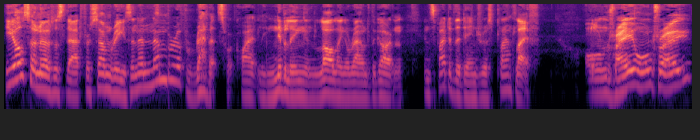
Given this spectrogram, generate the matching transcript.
He also noticed that, for some reason, a number of rabbits were quietly nibbling and lolling around the garden, in spite of the dangerous plant life. Entree, entree.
